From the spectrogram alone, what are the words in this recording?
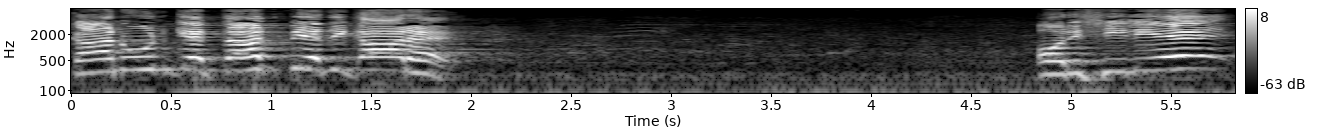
कानून के तहत भी अधिकार है। और इसीलिए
